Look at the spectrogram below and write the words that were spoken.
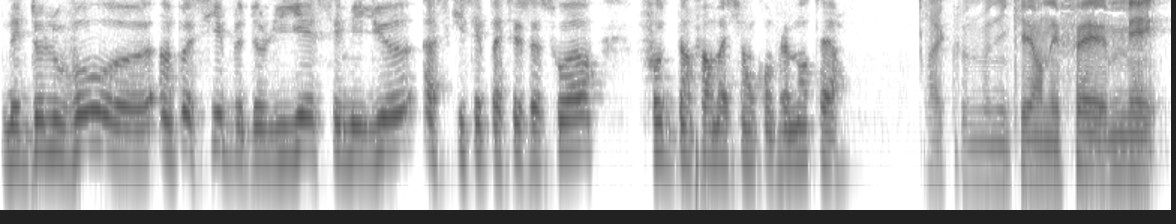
Mais de nouveau, euh, impossible de lier ces milieux à ce qui s'est passé ce soir, faute d'informations complémentaires. Claude Moniquet, en effet. Mais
